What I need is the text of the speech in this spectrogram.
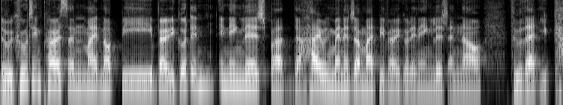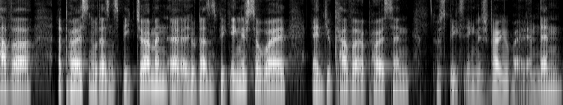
the recruiting person might not be very good in, in English, but the hiring manager might be very good in English. And now through that, you cover a person who doesn't speak German, uh, who doesn't speak English so well, and you cover a person who speaks English very well. And then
